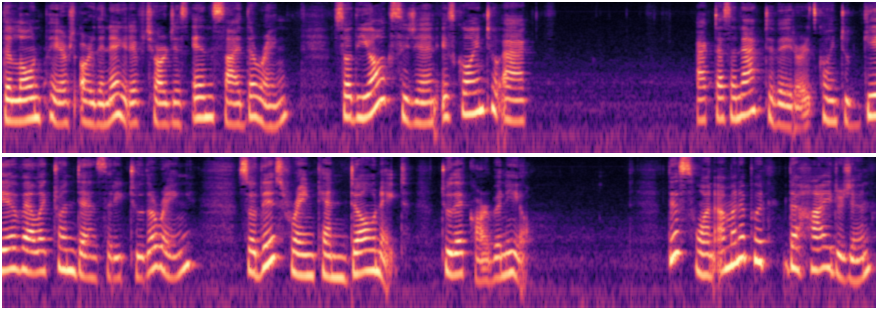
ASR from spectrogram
the lone pairs or the negative charges inside the ring. So the oxygen is going to act act as an activator. It's going to give electron density to the ring, so this ring can donate to the carbonyl. This one, I'm going to put the hydrogen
